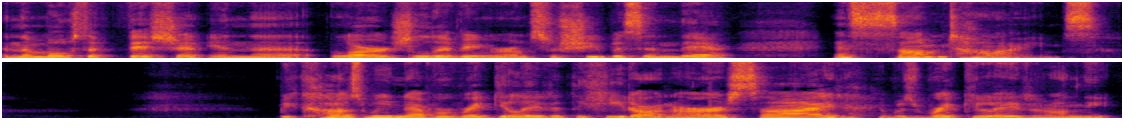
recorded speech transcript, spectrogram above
and the most efficient in the large living room. So she was in there. And sometimes, because we never regulated the heat on our side, it was regulated on the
